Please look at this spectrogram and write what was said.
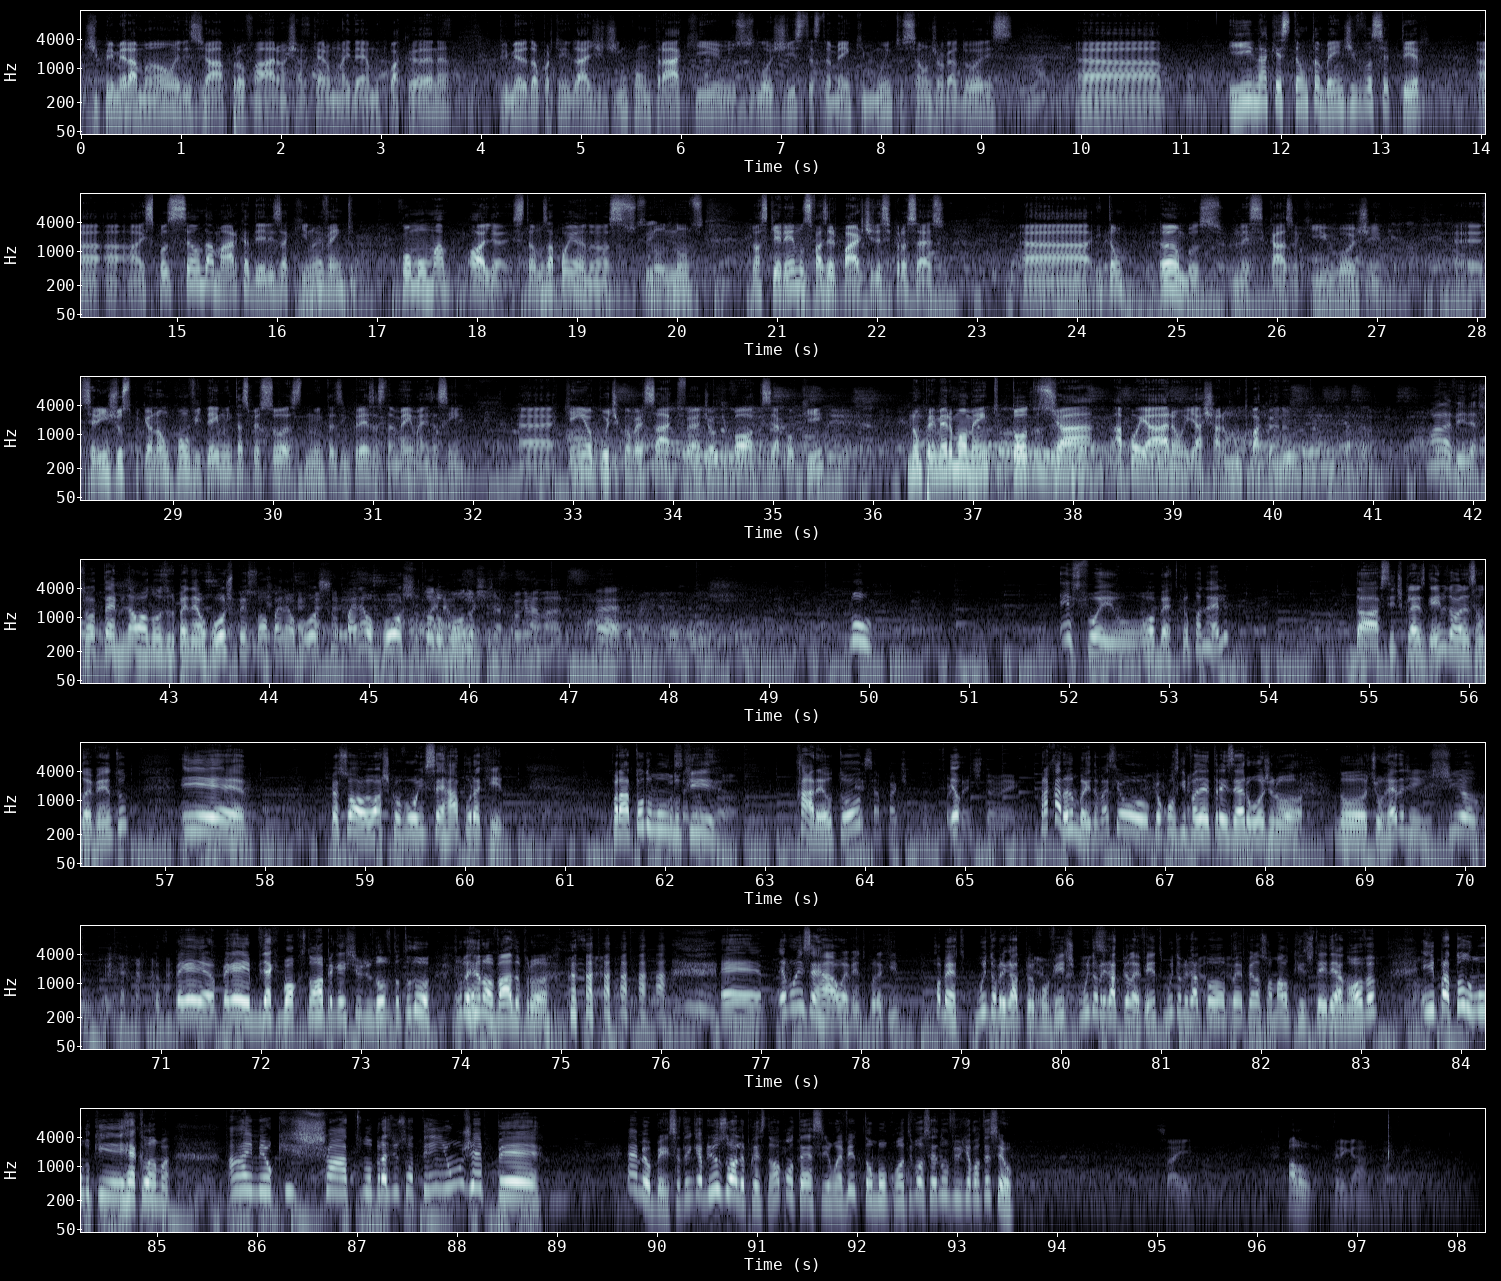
de primeira mão eles já aprovaram, acharam que era uma ideia muito bacana. Primeiro da oportunidade de encontrar aqui os lojistas também, que muitos são jogadores. Uh, e na questão também de você ter a, a, a exposição da marca deles aqui no evento como uma, olha, estamos apoiando, nós, nós queremos fazer parte desse processo. Uh, então, ambos, nesse caso aqui hoje, é, seria injusto porque eu não convidei muitas pessoas, muitas empresas também, mas assim, é, quem eu pude conversar, que foi a Jokebox e a Coqui, num primeiro momento todos já apoiaram e acharam muito bacana. Maravilha, só terminar o anúncio do painel roxo, pessoal, painel roxo, painel roxo todo painel mundo. Roxo já ficou gravado. É. Bom, esse foi o Roberto Campanelli, da City Class Games, da organização do evento. E, pessoal, eu acho que eu vou encerrar por aqui. Para todo mundo Você que. Gostou? Cara, eu tô. Essa é a parte importante eu... também. Pra caramba, ainda mais que eu, que eu consegui fazer 3-0 hoje no, no Two Headed, enchi. Eu, eu, peguei, eu peguei deck box nova, peguei shield de novo, tô tudo, tudo renovado pro. é, eu vou encerrar o evento por aqui. Roberto, muito obrigado pelo convite, muito obrigado pelo evento, muito obrigado, por, pela sua maluquice de ter ideia nova. E para todo mundo que reclama, ai meu, que chato, no Brasil só tem um GP. É, meu bem, você tem que abrir os olhos, porque senão acontece um evento tão bom quanto e você não viu o que aconteceu. Isso aí. Falou. Obrigado.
